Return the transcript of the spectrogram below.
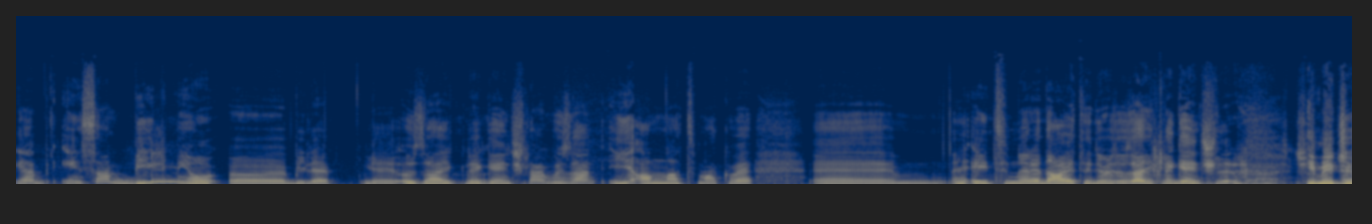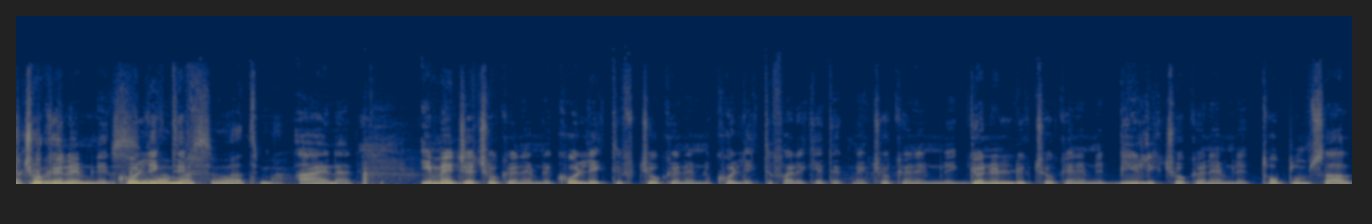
yani insan bilmiyor e, bile E, özellikle gençler bu yüzden iyi anlatmak ve e, eğitimlere davet ediyoruz özellikle gençleri. imece çok önemli. sıvama Kolektif sıvatma. Aynen. İmece çok önemli. Kolektif çok önemli. Kolektif hareket etmek çok önemli. Gönüllülük çok önemli. Birlik çok önemli. Toplumsal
